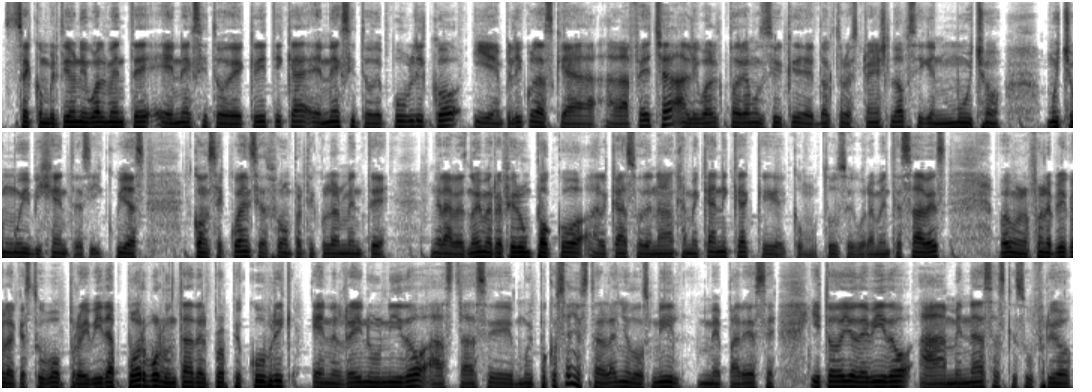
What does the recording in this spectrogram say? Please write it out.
se convirtieron igualmente en éxito de crítica, en éxito de público y en películas que a, la fecha, al igual que podríamos decir que Doctor Strange Love, siguen mucho, mucho muy vigentes y cuyas consecuencias fueron particularmente graves. ¿no? Y me refiero un poco al caso de Naranja Mecánica, que como tú seguramente sabes, bueno, fue una película que estuvo prohibida por voluntad del propio Kubrick en el Reino Unido hasta hace muy pocos años, hasta el año 2000 me parece, y todo ello debido a amenazas que sufrió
